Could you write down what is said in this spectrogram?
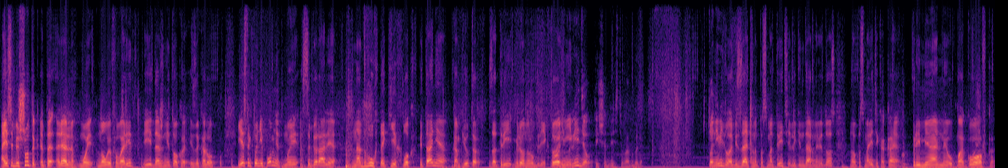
А если без шуток, это реально мой новый фаворит, и даже не только из-за коробку. Если кто не помнит, мы собирали на двух таких блоках питания компьютер за 3 миллиона рублей. Кто они не были. видел, 1200 ватт были. кто не видел, обязательно посмотрите, легендарный видос, но посмотрите, какая премиальная упаковка.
